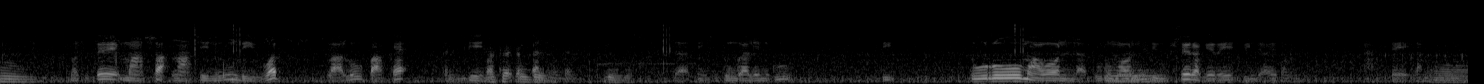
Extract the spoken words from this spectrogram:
Hmm, Maksudnya masak nasi niku ngliwet lalu pakai kendil. pakai kendil. Kan, Hmm. Setunggal niku di turu mawon lah, turu mawon Hmm. diusir akhirnya pindah kan. Aceh kan Hmm.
